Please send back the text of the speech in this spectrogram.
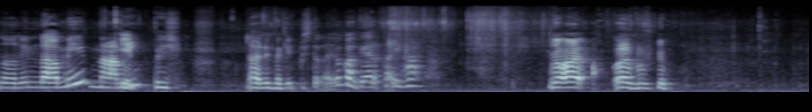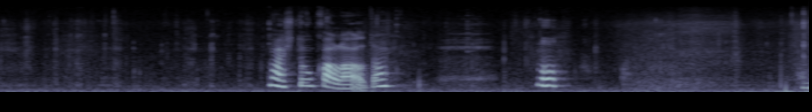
no niin, nami. nami. Kippis. Ai nyt me kippistellään joka kerta ihan. Joo, ei, ei pysty. Maistuu kalalta. No.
